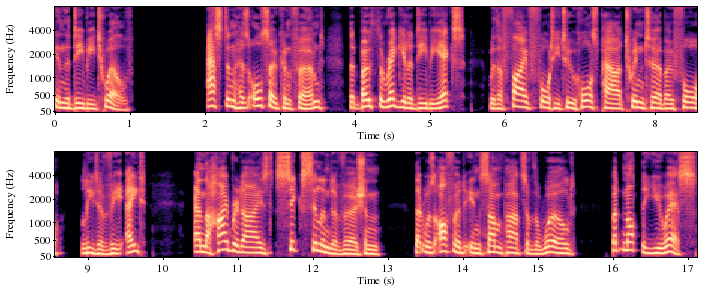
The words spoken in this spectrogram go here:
in the DB12. Aston has also confirmed that both the regular DBX with a 542 horsepower twin-turbo 4-litre V8 and the hybridized six-cylinder version that was offered in some parts of the world, but not the US,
